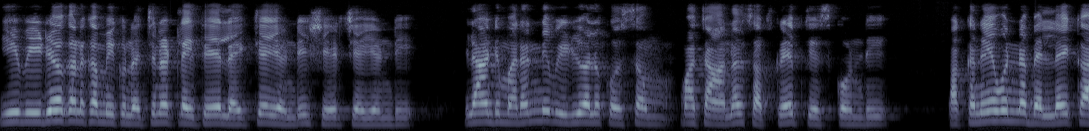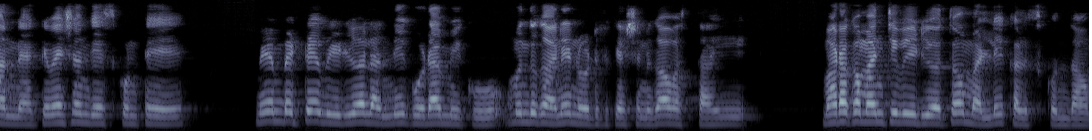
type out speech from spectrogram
ఈ వీడియో కనుక మీకు నచ్చినట్లయితే లైక్ చేయండి షేర్ చేయండి. ఇలాంటి మరిన్ని వీడియోల కోసం మా ఛానల్ సబ్స్క్రైబ్ చేసుకోండి. పక్కనే ఉన్న బెల్ ఐకాన్ని యాక్టివేషన్ చేసుకుంటే మేము పెట్టే వీడియోలన్నీ కూడా మీకు ముందుగానే నోటిఫికేషన్గా వస్తాయి. మరొక మంచి వీడియోతో మళ్ళీ కలుసుకుందాం.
